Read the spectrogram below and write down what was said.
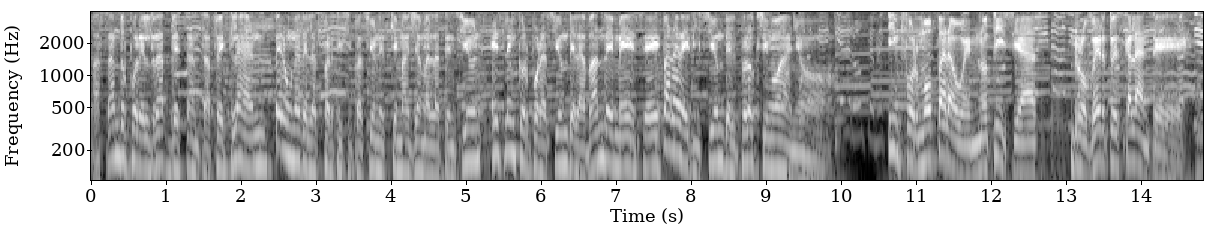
pasando por el rap de Santa Fe Clan, pero una de las participaciones que más llama la atención es la incorporación de la banda MS para la edición del próximo año. Informó para OEM Noticias Roberto Escalante.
